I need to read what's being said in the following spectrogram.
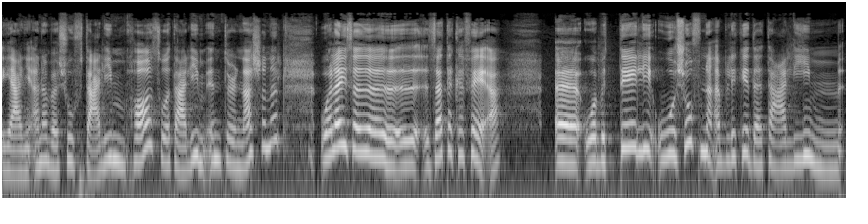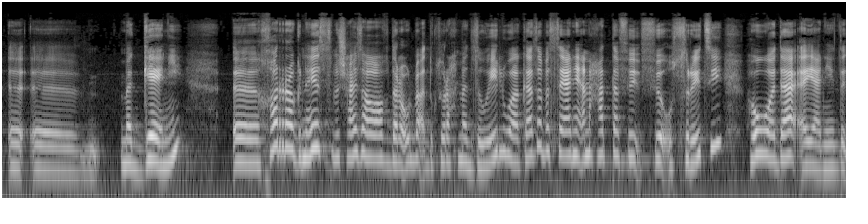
يعني أنا بشوف تعليم خاص وتعليم انترناشونال وليس ذات كفاءة آه، وبالتالي وشفنا قبل كده تعليم آه، آه، مجاني آه، خرج ناس مش عايزة أفضل أقول بقى دكتور أحمد زويل وكذا بس يعني أنا حتى في في أسرتي هو ده يعني ده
